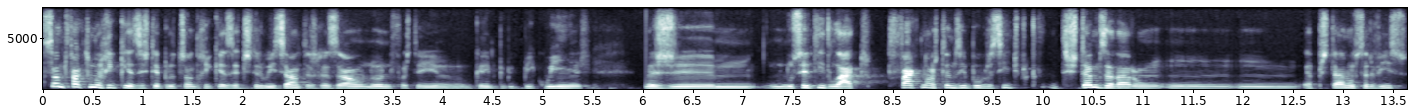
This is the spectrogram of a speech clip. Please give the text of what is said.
são de facto uma riqueza. Isto é produção de riqueza, é distribuição, tens razão, Nuno, foste aí um bocadinho picuinhas, mas hum, no sentido lato, de facto nós estamos empobrecidos porque estamos a dar um, um, um a prestar um serviço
